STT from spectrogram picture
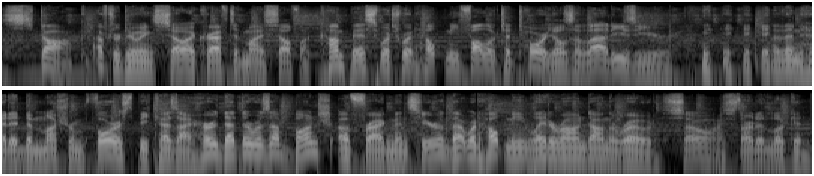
stock. After doing so, I crafted myself a compass, which would help me follow tutorials a lot easier. I then headed to Mushroom Forest because I heard that there was a bunch of fragments here that would help me later on down the road, so I started looking.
